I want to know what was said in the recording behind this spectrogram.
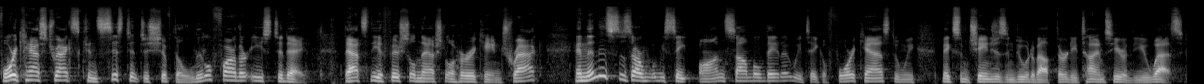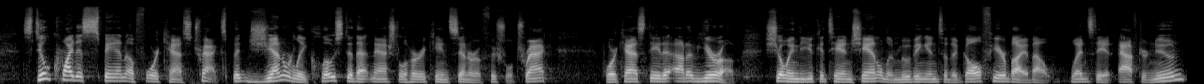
Forecast tracks consistent to shift a little farther east today. That's the official National Hurricane Track. And then this is our, what we say, ensemble data. We take a forecast and we make some changes and do it about 30 times here in the U.S. Still quite a span of forecast tracks, but generally close to that National Hurricane Center official track. Forecast data out of Europe showing the Yucatan Channel and moving into the Gulf here by about Wednesday at afternoon.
